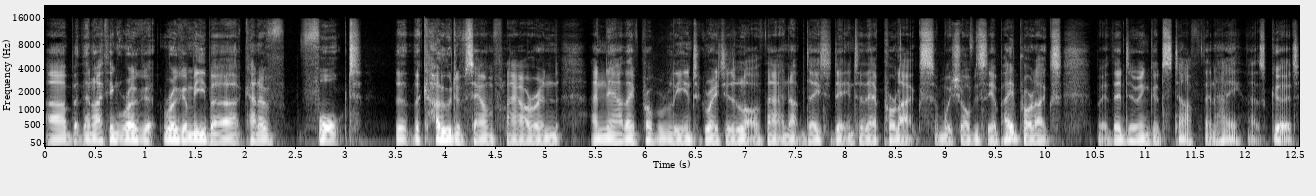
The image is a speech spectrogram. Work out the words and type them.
Uh, but then I think Rogue, Rogue Amoeba kind of forked the, the code of Soundflower, and and now they've probably integrated a lot of that and updated it into their products, which obviously are paid products. But if they're doing good stuff, then hey, that's good.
